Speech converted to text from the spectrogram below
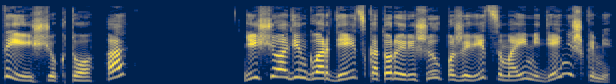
«Ты еще кто, а? Еще один гвардеец, который решил поживиться моими денежками?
